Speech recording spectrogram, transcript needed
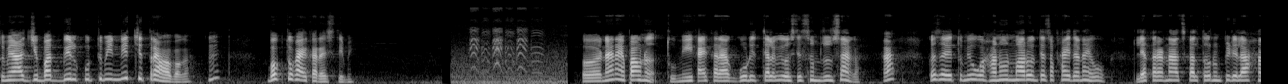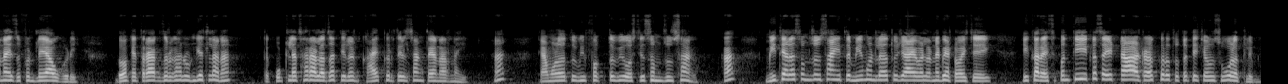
तुम्ही अजिबात बिलकुल तुम्ही निश्चित राहा बघा. हं? बघतो काय करायचं ते मी. अं, नाही नाही पाहुणं तुम्ही काय करा गुढीत त्याला व्यवस्थित समजून सांगा. हा? कसं आहे तुम्ही हाणून मारून त्याचा फायदा नाही हो. लेकरांना आजकाल तरुण पिढीला हाणायचं पण लय अवघड आहे. डोक्यात राग जर घालून घेतला ना तर कुठल्या थराला जातील आणि काय करतील सांगता येणार नाही. हा? त्यामुळे तुम्ही फक्त व्यवस्थित समजून सांग. हा? मी त्याला समजून सांगितलं. मी म्हणलं तुझ्या आईवडिलांना भेटवायचे. हे करायचं. पण ती कसं आहे टाळाटाळ करत होतं त्याच्यावर ओळखलं मी.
